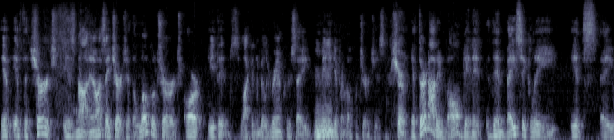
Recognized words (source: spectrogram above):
if if the church is not, and I say church, if the local church, or if it's like in the Billy Graham Crusade, many Mhm. different local churches, Sure. if they're not involved in it, then basically it's a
